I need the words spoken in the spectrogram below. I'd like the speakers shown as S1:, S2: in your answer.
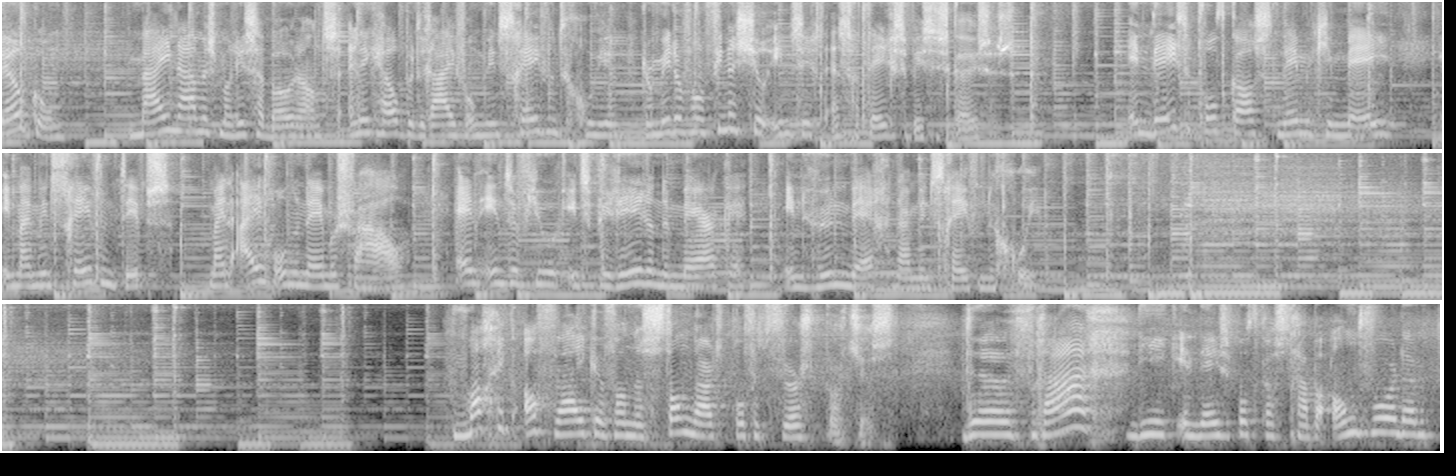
S1: Welkom. Mijn naam is Marissa Bonans en ik help bedrijven om winstgevend te groeien door middel van financieel inzicht en strategische businesskeuzes. In deze podcast neem ik je mee in mijn winstgevende tips, mijn eigen ondernemersverhaal en interview ik inspirerende merken in hun weg naar winstgevende groei. Mag ik afwijken van de standaard Profit First potjes? De vraag die ik in deze podcast ga beantwoorden,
